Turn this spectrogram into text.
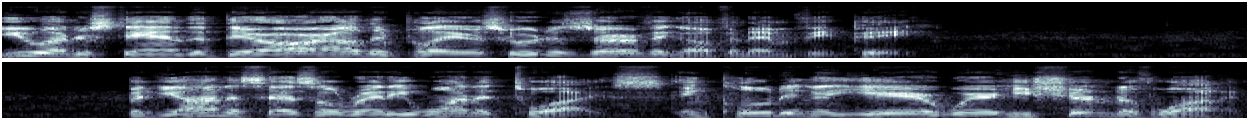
You understand that there are other players who are deserving of an MVP. But Giannis has already won it twice, including a year where he shouldn't have won it.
